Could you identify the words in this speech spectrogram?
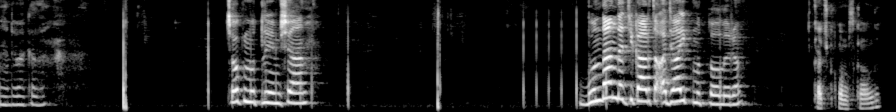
Hadi bakalım. Çok mutluyum şu an. Bundan da çıkarsa acayip mutlu olurum. Kaç kupamız kaldı?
